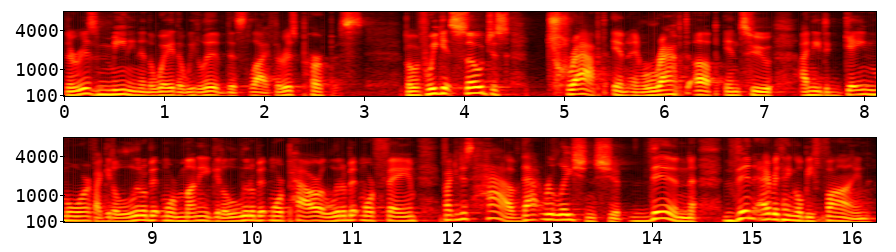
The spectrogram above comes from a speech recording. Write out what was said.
There is meaning in the way that we live this life, there is purpose. But if we get so just trapped in, and wrapped up into I need to gain more, if I get a little bit more money, get a little bit more power, a little bit more fame, if I can just have that relationship, then then everything will be fine.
